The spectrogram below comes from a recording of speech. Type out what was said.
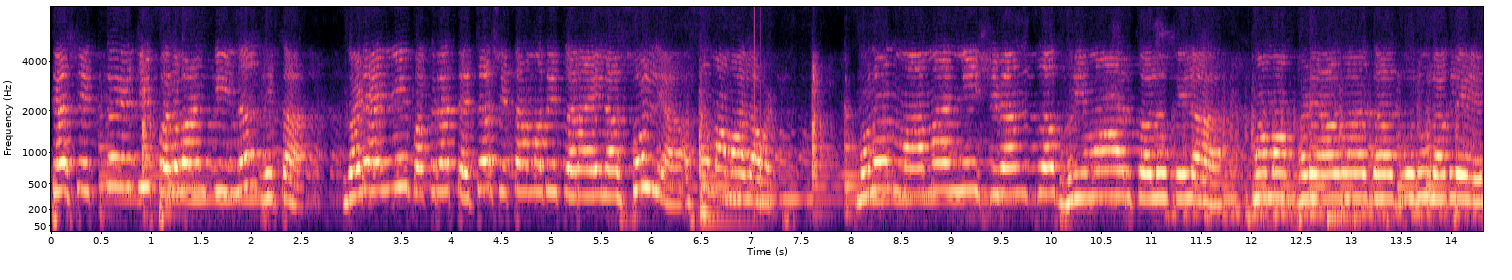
त्या शेतकऱ्याची परवानगी न घेता गड्यांनी बकऱ्या त्याच्या शेतामध्ये चरायला सोडल्या असं मामाला वाटलं. म्हणून मामांनी शिव्यांचा भडीमार चालू केला. मामा खड्या आवाजात बोलू लागले.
